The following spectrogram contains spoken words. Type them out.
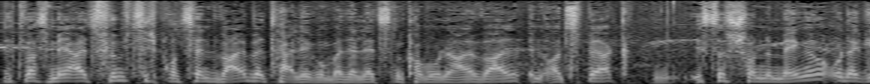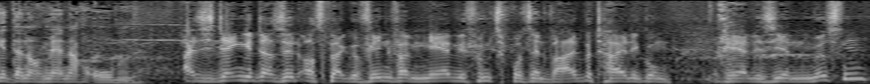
Etwas mehr als 50 Prozent Wahlbeteiligung bei der letzten Kommunalwahl in Otzberg. Ist das schon eine Menge oder geht da noch mehr nach oben? Also ich denke, dass wird Otzberg auf jeden Fall mehr wie 50 Prozent Wahlbeteiligung realisieren müssen.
